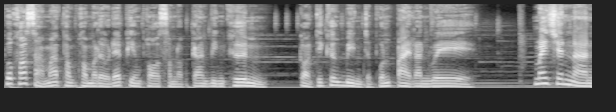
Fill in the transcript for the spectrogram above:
พวกเขาสามารถทำความเร็วได้เพียงพอสำหรับการบินขึ้น ก่อนที่เครื่องบินจะพ้นปลายรันเวย์ ไม่เช่นนั้น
